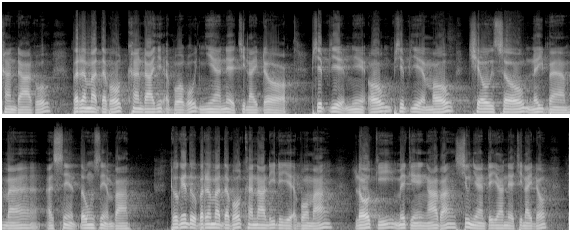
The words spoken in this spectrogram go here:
ခန္ဓာကိုပရမတ်သဘောခန္ဓာရဲ့အပေါ်ကိုဉာဏ်နဲ့ကြည့်လိုက်တော့ဖြစ်ပြမြင်အောင်ဖြစ်ပြမုံချုပ်ဆုံးနိဗ္ဗာန်မှန်အဆင့်၃ဆင့်ပါထိုကဲ့သို့ပရမတ်သဘောခန္ဓာလေးတွေရဲ့အပေါ်မှာလောကီမကင်၅ပါးရှုညံတရားနဲ့ကြည့်လိုက်တော့ ပ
